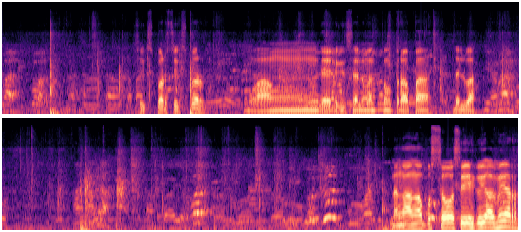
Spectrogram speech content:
lang. Nasa nga tao sa 6-4, 6-4. Mukhang delegates na naman tong tropa. Dalawa. Nangangapos to si Kuya Amir.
